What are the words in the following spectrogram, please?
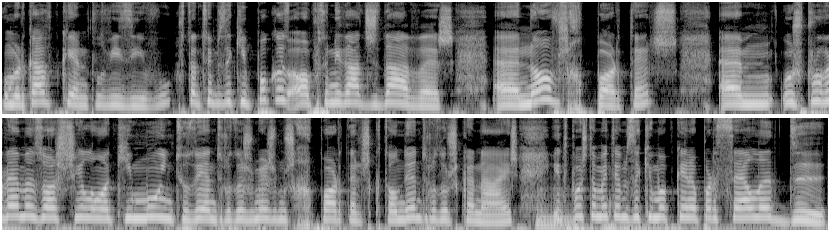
Um mercado pequeno televisivo, portanto, temos aqui poucas oportunidades dadas a novos repórteres. Um, os programas oscilam aqui muito dentro dos mesmos repórteres que estão dentro dos canais, Uhum. e depois também temos aqui uma pequena parcela de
